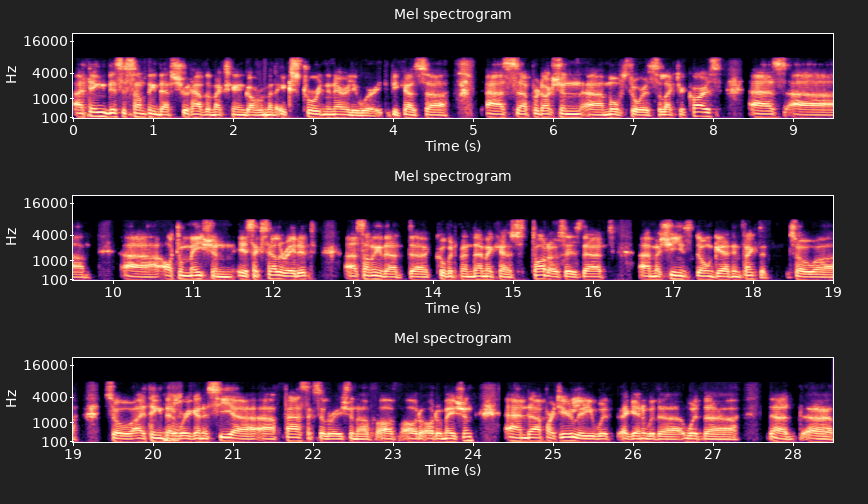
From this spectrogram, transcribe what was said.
I think this is something that should have the Mexican government extraordinarily worried because uh, as uh, production uh, moves towards electric cars, as uh, uh, automation is accelerated, something that the COVID pandemic has taught us is that machines don't get infected. So, uh, so I think that we're going to see a, a, fast acceleration of, of auto automation, and uh, particularly with again with the with the uh, uh,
